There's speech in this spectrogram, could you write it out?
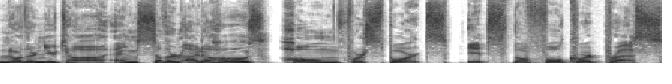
Northern Utah and Southern Idaho's home for sports. It's the Full Court Press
